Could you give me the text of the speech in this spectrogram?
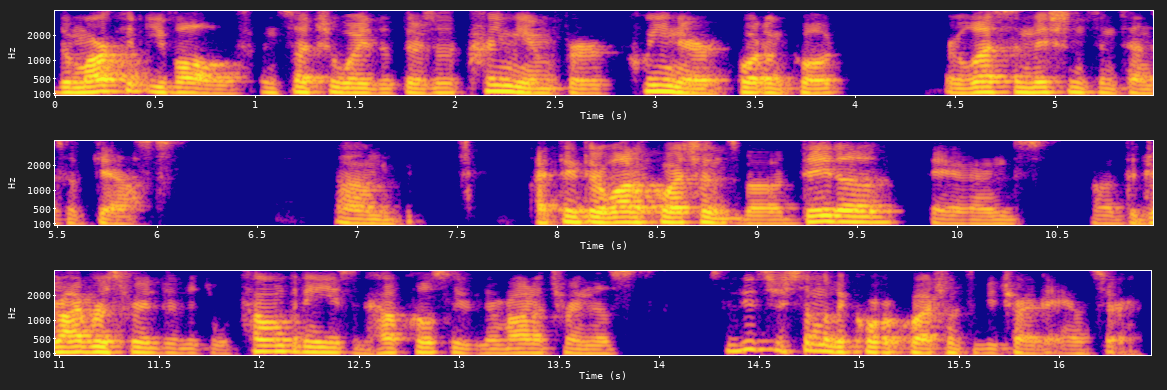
the market evolve in such a way that there's a premium for cleaner, quote unquote, or less emissions intensive gas? Um, I think there are a lot of questions about data and uh, the drivers for individual companies and how closely they're monitoring this. So these are some of the core questions that we tried to answer.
